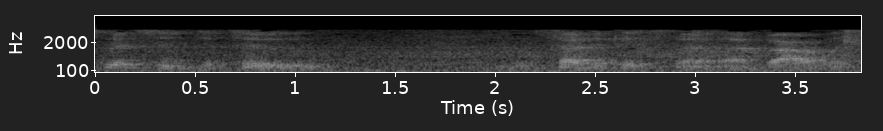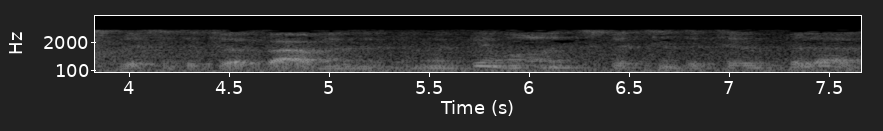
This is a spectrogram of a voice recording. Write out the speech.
splits into two. The tzedek is a, a valve, it splits into two a valve, and, and the gimel it splits into two below.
